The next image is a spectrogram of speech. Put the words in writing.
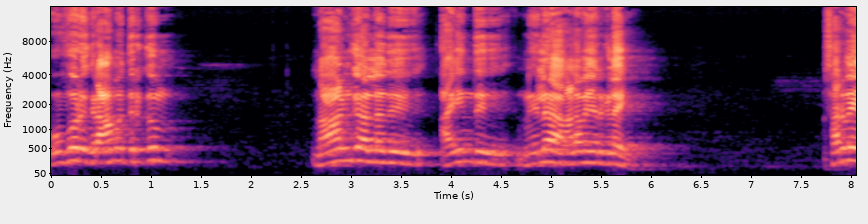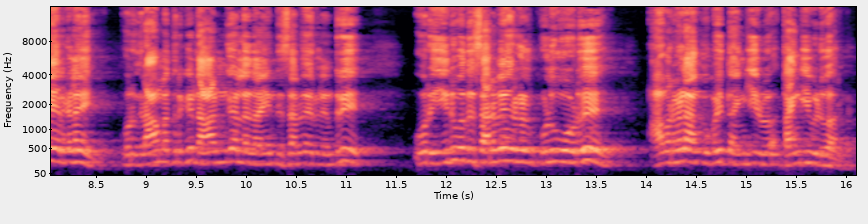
ஒவ்வொரு கிராமத்திற்கும் நான்கு அல்லது ஐந்து நில அளவையர்களை சர்வேயர்களை ஒரு கிராமத்திற்கு நான்கு அல்லது ஐந்து சர்வேயர்கள் என்று ஒரு இருபது சர்வேயர்கள் குழுவோடு அவர்கள் அங்கே போய் தங்கி தங்கி விடுவார்கள்.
